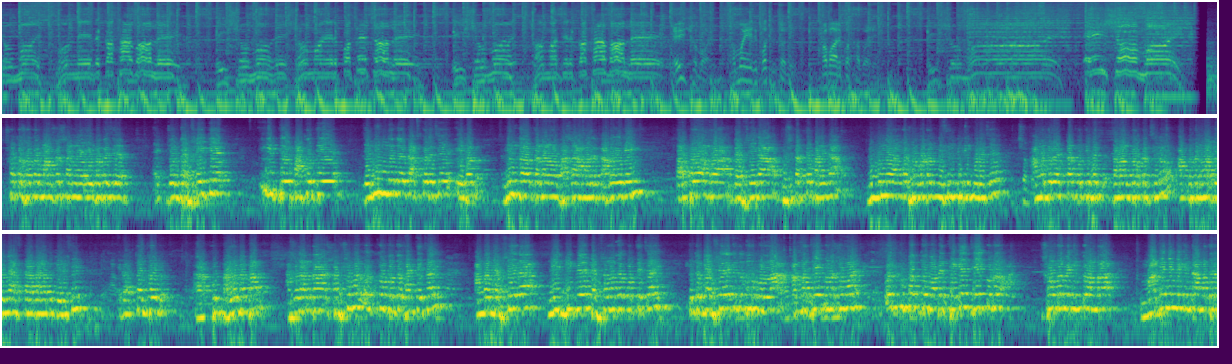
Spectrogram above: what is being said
সময় মনের কথা বলে এই সময় সময়ের পথে চলে এই সময় সমাজের কথা বলে। এই সময় সময়ের পথে চলে সবার কথা বলে। এই সময় এই সময়। শত শত মানুষের সামনে এইভাবে যে একজন ব্যবসায়ীকে ইট দিয়ে পাথর দিয়ে যে নিন্দনীয় কাজ করেছে এবার নিন্দা জানানোর ভাষা আমাদের কারোই নেই। তারপরে আমরা ব্যবসায়ীরা বসে থাকতে পারি না। বিভিন্ন অঙ্গ সংগঠন মিছিল মিটিং করেছে। আমাদের একটা প্রতিবাদ জানানোর দরকার ছিল। আপনাদের মাধ্যমে আজকে জানাতে পেরেছি এটা অত্যন্ত খুব ভালো ব্যাপার। আসলে আমরা সবসময় ঐক্যবদ্ধ থাকতে চাই। আমরা ব্যবসায়ীরা নির্বিঘ্নে ব্যবসা বাণিজ্য করতে চাই। কিন্তু ব্যবসায়ীরা কিন্তু দুর্বল না। আমরা যে কোনো সময় ঐক্যবদ্ধ ভাবে থেকে যে কোনো সংগ্রামে কিন্তু আমরা মাঠে নেমে কিন্তু আমাদের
